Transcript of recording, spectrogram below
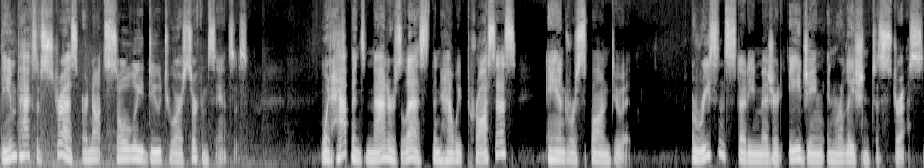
The impacts of stress are not solely due to our circumstances. What happens matters less than how we process and respond to it. A recent study measured aging in relation to stress.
